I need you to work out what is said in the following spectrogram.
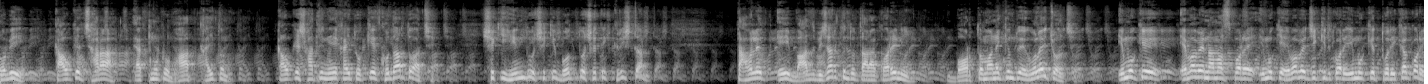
নবী, কাউকে ছাড়া এক মুঠো ভাত খাইতো না। কাউকে সাথে নিয়ে খাইতো। কে ক্ষুধার্ত আছে? সে কি হিন্দু, সে কি বৌদ্ধ, সে কি খ্রিস্টান? তাহলে এই বাজ বিচার কিন্তু তারা করেনি। বর্তমানে কিন্তু এগুলাই চলছে। ইমুকে এভাবে নামাজ পড়ে, ইমুকে এভাবে জিকির করে, ইমুকে তরিকা করে,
